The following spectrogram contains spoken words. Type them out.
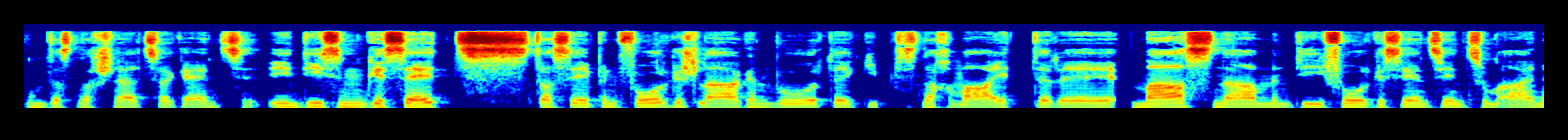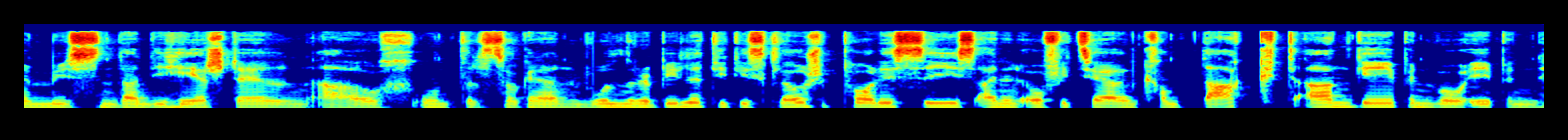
Um das noch schnell zu ergänzen, in diesem Gesetz, das eben vorgeschlagen wurde, gibt es noch weitere Maßnahmen, die vorgesehen sind. Zum einen müssen dann die Hersteller auch unter sogenannten Vulnerability Disclosure Policies einen offiziellen Kontakt angeben, wo eben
